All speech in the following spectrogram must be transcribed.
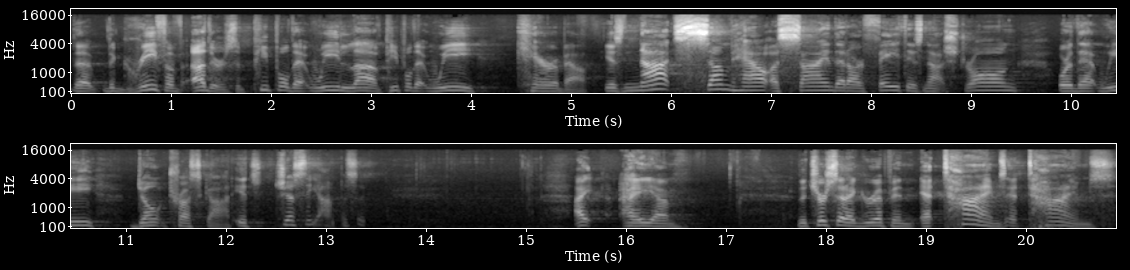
the, the grief of others, of people that we love, people that we care about, is not somehow a sign that our faith is not strong or that we don't trust God. It's just the opposite. I, I, um, the church that I grew up in, at times, at times,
